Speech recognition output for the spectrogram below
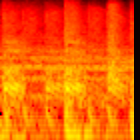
ha, ha, ha.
